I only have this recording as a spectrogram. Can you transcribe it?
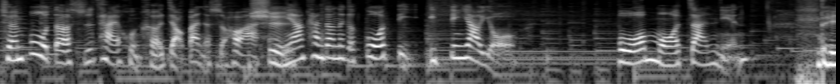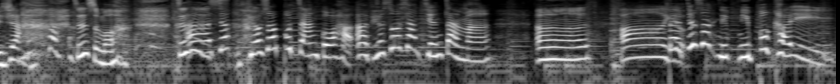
全部的食材混合搅拌的时候啊，是你要看到那个锅底一定要有薄膜粘黏。等一下，这是什么？就是就比如说不粘锅好啊，比如说像煎蛋吗？嗯啊，对，就是你你不可以。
